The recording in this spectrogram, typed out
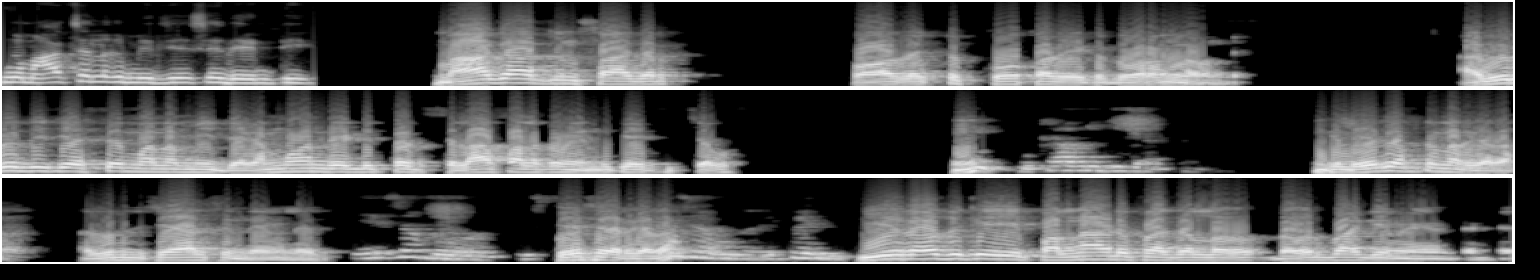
ఇంకా మాచర్లకు మీరు చేసేది ఏంటి నాగార్జున సాగర్ ప్రాజెక్టు కోతవేటు దూరంలో ఉంది. అభివృద్ధి చేస్తే మనం మీ జగన్మోహన్ రెడ్డితో శిలాఫలకం ఎందుకు వేయించావు? ఇంక లేదు అంటున్నారు కదా. అభివృద్ధి చేయాల్సిందేమీ లేదు. చేశారు కదా? ఈ రోజుకి పల్నాడు ప్రజల్లో దౌర్భాగ్యం ఏంటంటే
